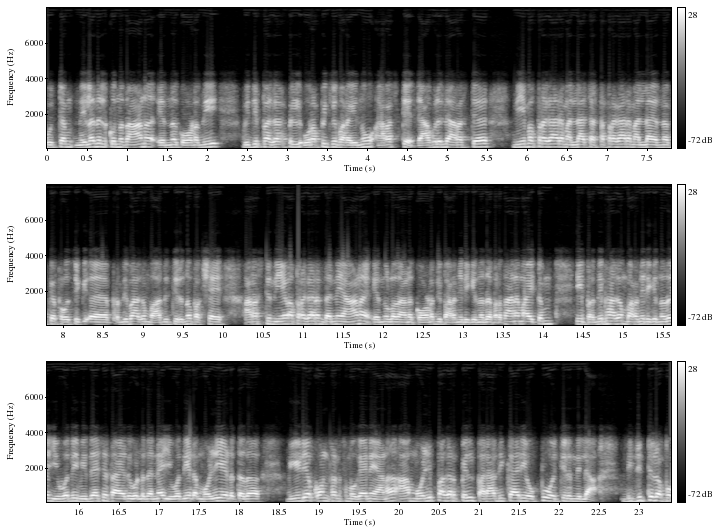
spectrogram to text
കുറ്റം നിലനിൽക്കുന്നതാണ് എന്ന് കോടതി വിധിപ്പകർപ്പിൽ ഉറപ്പിച്ചു പറയുന്നു. അറസ്റ്റ് രാഹുലിന്റെ അറസ്റ്റ് നിയമപ്രകാരമല്ല ചട്ടപ്രകാരമല്ല എന്നൊക്കെ പ്രോസിക്യൂ പ്രതിഭാഗം വാദിച്ചിരുന്നു. പക്ഷേ അറസ്റ്റ് നിയമപ്രകാരം തന്നെയാണ് എന്നുള്ളതാണ് കോടതി പറഞ്ഞിരിക്കുന്നത്. പ്രധാനമായിട്ടും ഈ പ്രതിഭാഗം പറഞ്ഞിരിക്കുന്നത് യുവതി വിദേശത്തായതുകൊണ്ട് തന്നെ യുവതിയുടെ മൊഴിയെടുത്തത് വീഡിയോ കോൺഫറൻസ് മുഖേനയാണ്. ആ മൊഴിപ്പകർപ്പിൽ പരാതിക്കാരി ഒപ്പുവച്ചിരുന്നില്ല. ഡിജിറ്റൽ ഒപ്പ്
